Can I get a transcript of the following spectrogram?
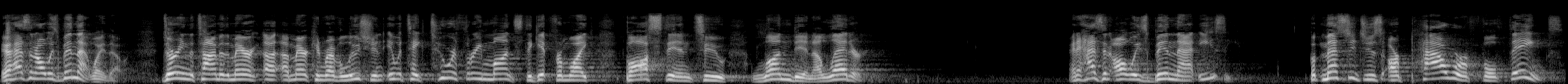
It hasn't always been that way though. During the time of the Amer- uh, American Revolution, it would take two or three months to get from like Boston to London a letter. And it hasn't always been that easy. But messages are powerful things.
